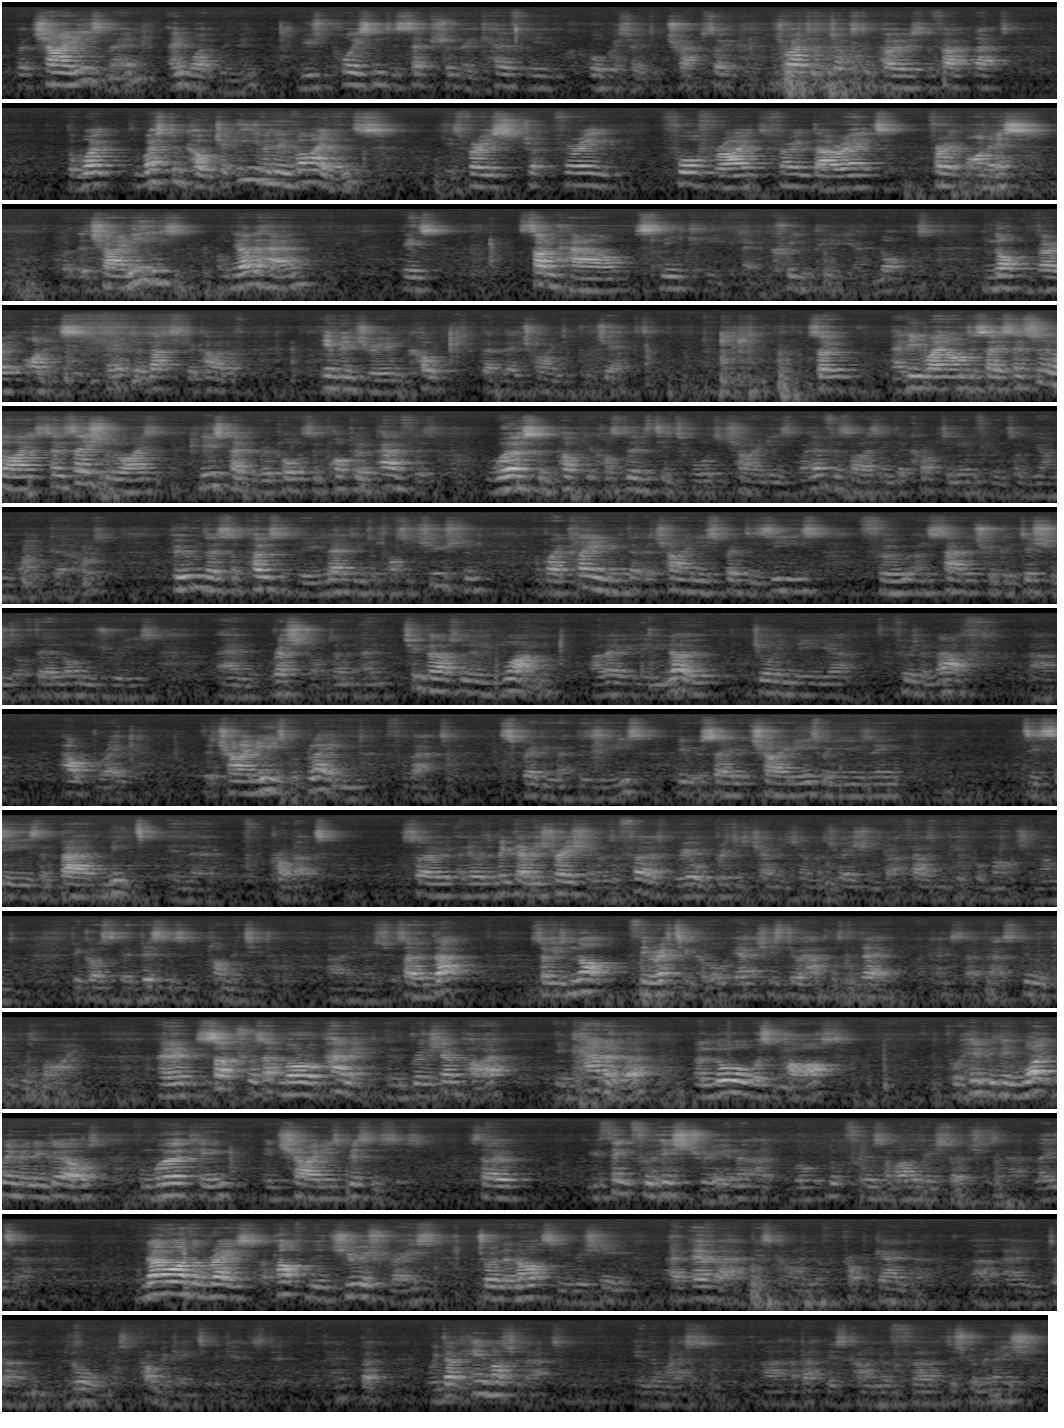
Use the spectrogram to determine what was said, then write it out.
but Chinese men and white women use poison, deception, and carefully orchestrated traps. So try to juxtapose the fact that the, white, the Western culture, even in violence, is very, very forthright, very direct, very honest. But the Chinese, on the other hand, is somehow sneaky and creepy not, not very honest. Okay? So that's the kind of imagery and cult that they're trying to project. So, and he went on to say, sensationalized, sensationalized newspaper reports and popular pamphlets worsen public hostility towards the Chinese by emphasizing the corrupting influence of young white girls, whom they supposedly led into prostitution by claiming that the Chinese spread disease through unsanitary conditions of their laundries and restaurants. And, and 2001, I don't you know, during the uh, foot and mouth um, outbreak, the Chinese were blamed for that, spreading that disease. People were saying that Chinese were using disease and bad meat in their products. So, and there was a big demonstration. It was the first real British demonstration. About a thousand people marched in London because their business plummeted. Uh, you know, so that, so it's not theoretical. It actually still happens today. Okay, so that's still in people's mind. And such was that moral panic in the British Empire. In Canada, a law was passed prohibiting white women and girls from working in Chinese businesses. So you think through history, and we'll look through some other researchers that later, no other race, apart from the Jewish race, during the Nazi regime, had ever had this kind of propaganda uh, and um, laws promulgated against it. Okay? But we don't hear much of that in the West uh, about this kind of uh, discrimination.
